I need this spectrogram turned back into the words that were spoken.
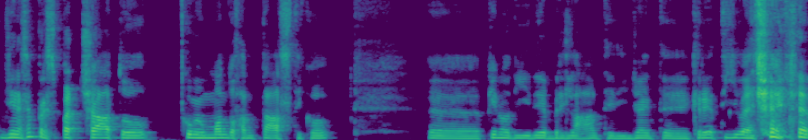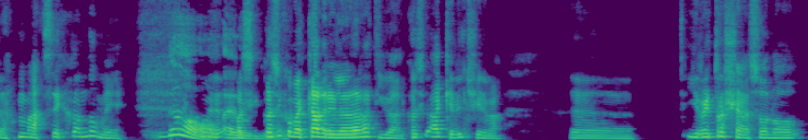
viene sempre spacciato come un mondo fantastico, eh, pieno di idee brillanti, di gente creativa, eccetera, ma secondo me No, come- è così, così come accade nella narrativa, così- anche nel cinema, eh, i retroscena sono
